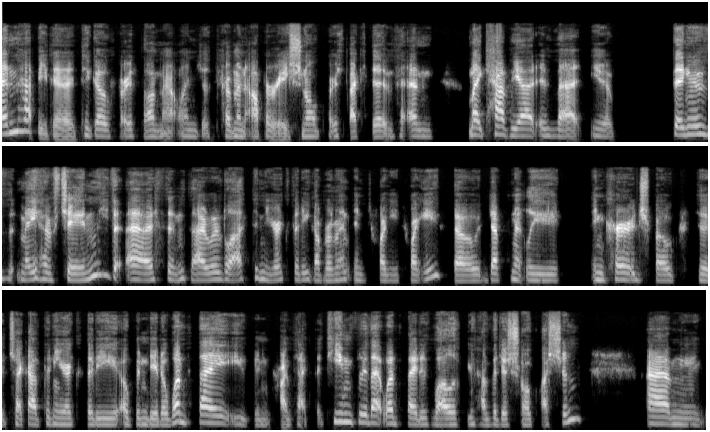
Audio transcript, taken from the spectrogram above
I'm happy to, to go first on that one, just from an operational perspective. And my caveat is that, you know, things may have changed uh, since I was last in New York City government in 2020. So definitely encourage folks to check out the New York City Open Data website. You can contact the team through that website as well if you have additional questions. Um,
